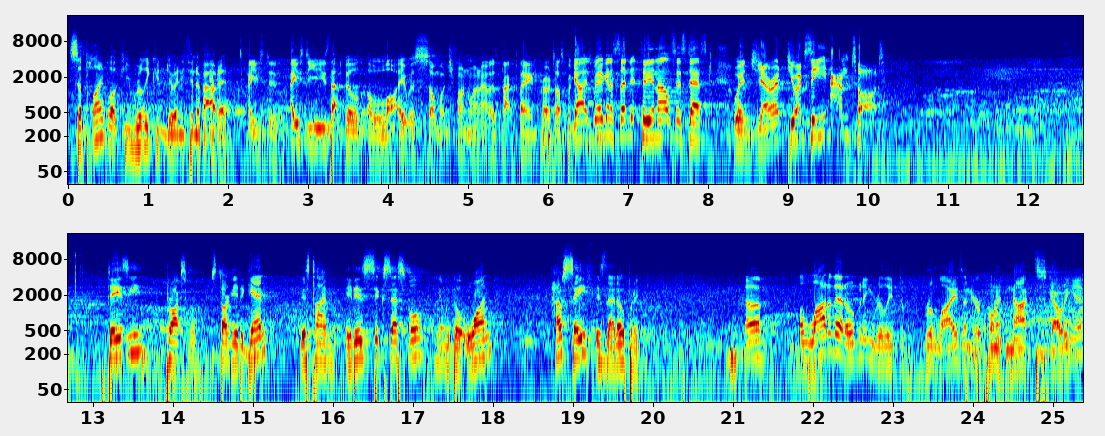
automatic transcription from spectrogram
supply blocked, he really couldn't do anything about it. I used to I used to use that build a lot. It was so much fun when I was back playing Protoss. But guys, we're going to send it to the analysis desk desk with Jarrett, QXC, and Todd. Daisy, proximal Stargate again. This time it is successful. He only built one. How safe is that opening? Um, a lot of that opening really relies on your opponent not scouting it.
